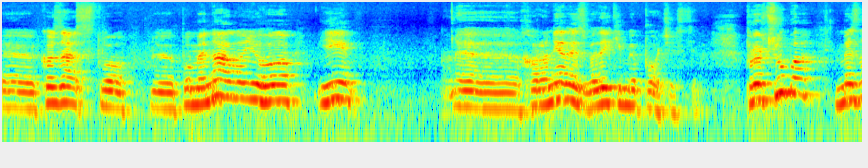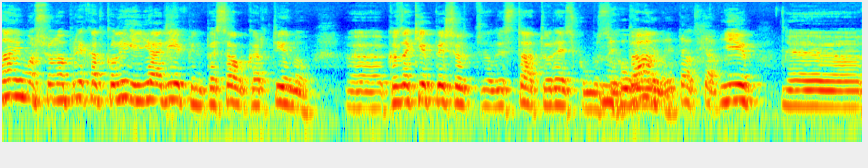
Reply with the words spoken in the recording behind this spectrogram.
е, козацтво е, поминало його і хоронили з великими почестями. Про Чуба ми знаємо, що, наприклад, коли Ілля Рєпін писав картину, козаки пишуть листа турецькому султану, так, так. і е, е,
